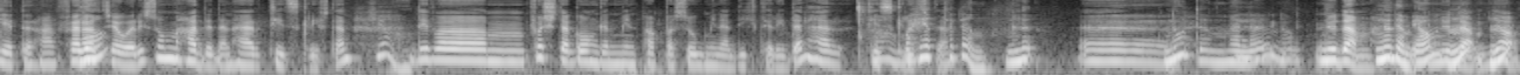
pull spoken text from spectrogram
heter han, Ferhat Jawari, som hade den här tidskriften. Ja. Det var um, första gången min pappa såg mina dikter i den här tidskriften. Ah, vad heter den? N Uh, Nudem eller? Nudem. Nudem, ja. Nudem, mm, ja. Mm.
